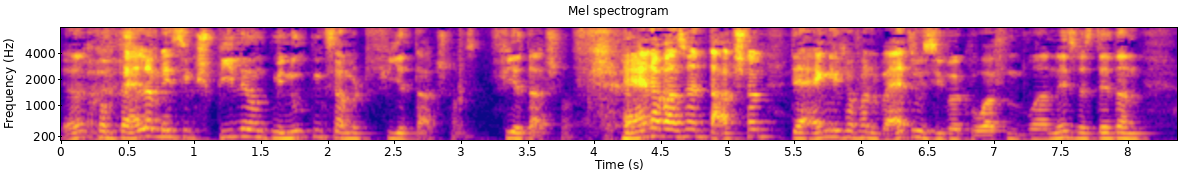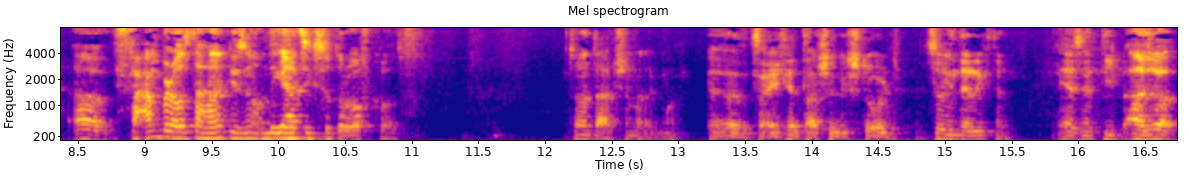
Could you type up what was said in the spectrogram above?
ja, Compiler-mäßig Spiele und Minuten gesammelt, vier Touchdowns. Vier Touchdowns. Einer war so ein Touchdown, der eigentlich auf einen Wide Receiver geworfen worden ist, was der dann äh, Fumble aus der Hand ist und er hat sich so drauf gehauen. So einen Touchdown hat er gemacht. Er hat jetzt eigentlich eine Tasche gestohlen. So in der Richtung. Er ist ein Typ. Also,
